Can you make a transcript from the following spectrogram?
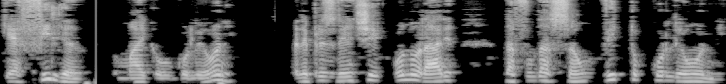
que é filha do Michael Corleone, ela é presidente honorária da Fundação Vito Corleone,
